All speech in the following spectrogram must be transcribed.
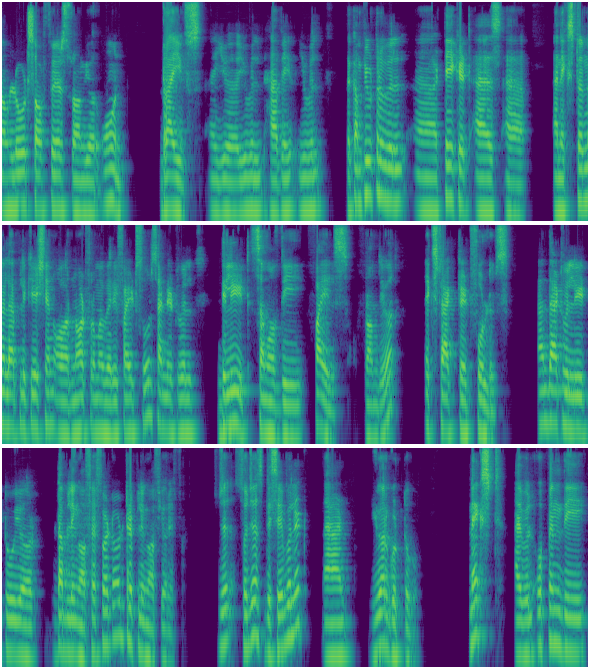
download softwares from your own drives uh, you, you will have a you will the computer will uh, take it as uh, an external application or not from a verified source and it will delete some of the files from your extracted folders. And that will lead to your doubling of effort or tripling of your effort. So just disable it and you are good to go. Next, I will open the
